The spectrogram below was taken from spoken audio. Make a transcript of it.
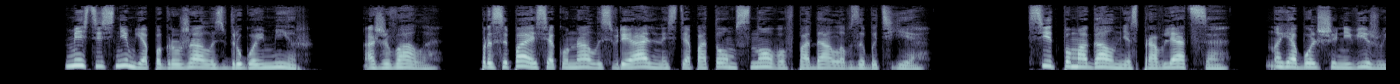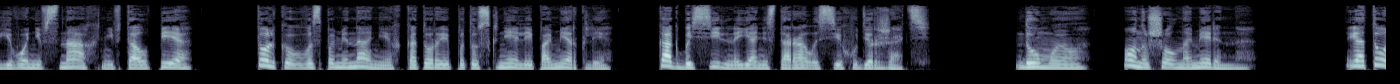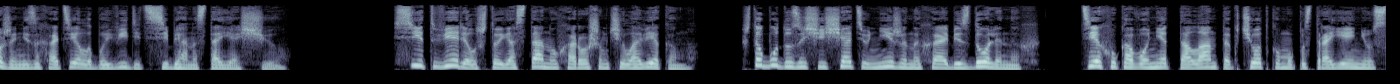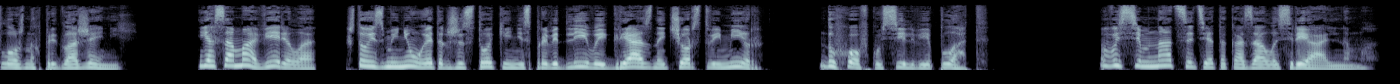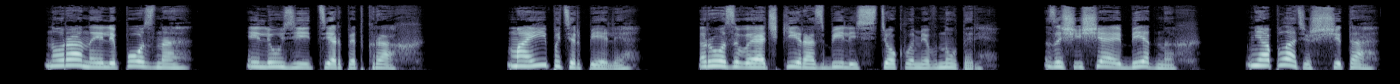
Вместе с ним я погружалась в другой мир, оживала, просыпаясь, окуналась в реальность, а потом снова впадала в забытье. Сид помогал мне справляться, но я больше не вижу его ни в снах, ни в толпе, только в воспоминаниях, которые потускнели и померкли, как бы сильно я ни старалась их удержать. Думаю, он ушел намеренно. Я тоже не захотела бы видеть себя настоящую. Сид верил, что я стану хорошим человеком, что буду защищать униженных и обездоленных, тех, у кого нет таланта к четкому построению сложных предложений. Я сама верила, что изменю этот жестокий, несправедливый, грязный, черствый мир, духовку Сильвии Плат. Восемнадцать это казалось реальным. Но рано или поздно иллюзии терпят крах. Мои потерпели. Розовые очки разбились стеклами внутрь. Защищая бедных, не оплатишь счета.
